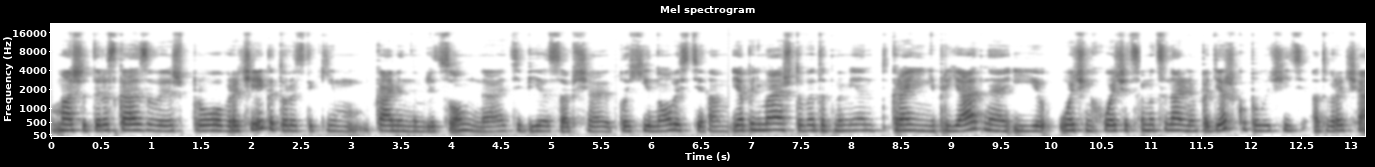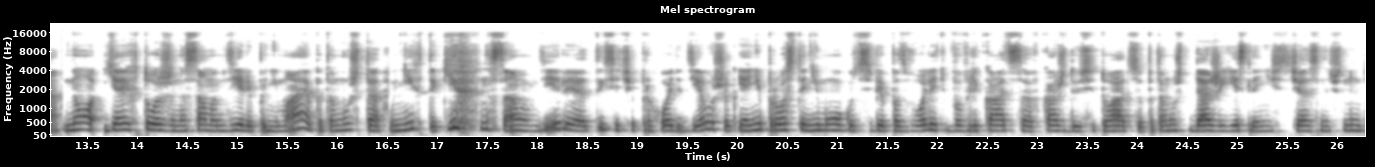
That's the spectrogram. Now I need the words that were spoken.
Маша, ты рассказываешь про врачей, которые с таким каменным лицом, да, тебе сообщают плохие новости. Я понимаю, что в этот момент крайне неприятно и очень хочется эмоциональную поддержку получить от врача. Но я их тоже на самом деле понимаю, потому что у них таких на самом деле тысячи проходят девушек, и они просто не могут себе позволить вовлекаться в каждую ситуацию, потому что даже если они сейчас начнут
